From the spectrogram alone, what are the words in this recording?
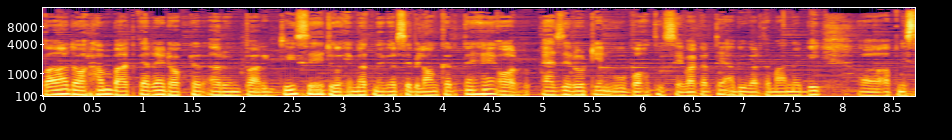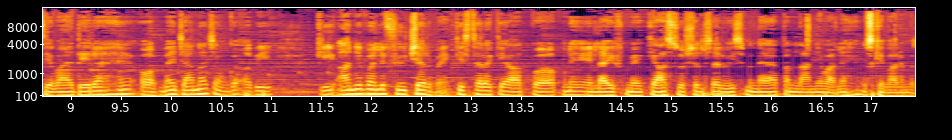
बाद और हम बात कर रहे हैं डॉक्टर अरुण पारिक जी से जो हिम्मत नगर से बिलोंग करते हैं और एज ए रूटीन वो बहुत ही सेवा करते हैं। अभी वर्तमान में भी अपनी सेवाएँ दे रहे हैं और मैं जानना चाहूँगा अभी कि आने वाले फ्यूचर में किस तरह के आप अपने लाइफ में क्या सोशल सर्विस में नयापन लाने वाले हैं, उसके बारे में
